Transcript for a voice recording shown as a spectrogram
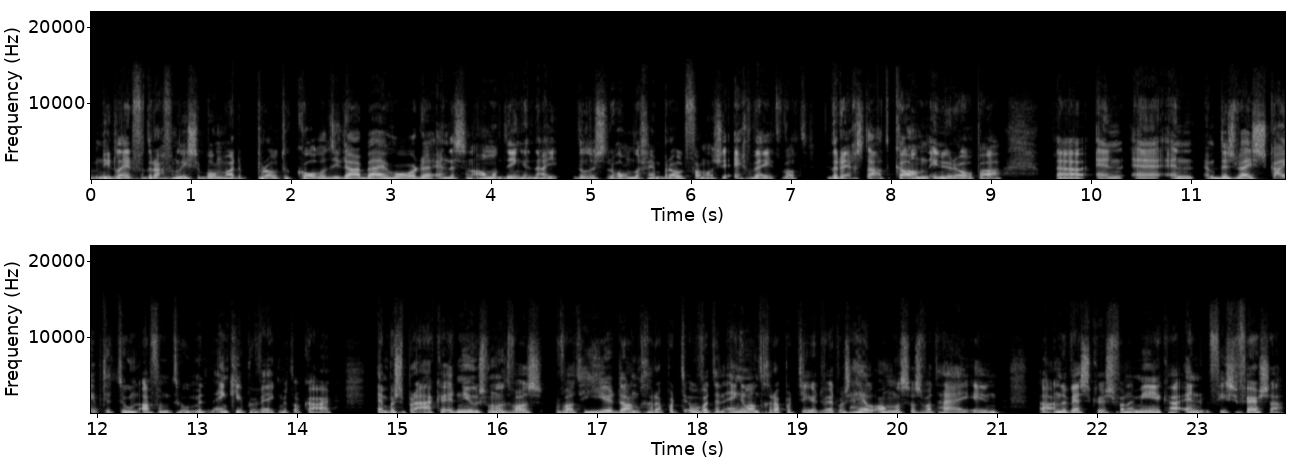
niet alleen het verdrag van Lissabon, maar de protocollen die daarbij hoorden. En dat zijn allemaal dingen, nou, de honden geen brood van als je echt weet wat de rechtsstaat kan in Europa. Uh, en, en dus wij skypten toen af en toe, met één keer per week met elkaar. En bespraken het nieuws. Want het was wat hier dan gerapporteerd, of wat in Engeland gerapporteerd werd, was heel anders dan wat hij in, aan de westkust van Amerika. En vice versa.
